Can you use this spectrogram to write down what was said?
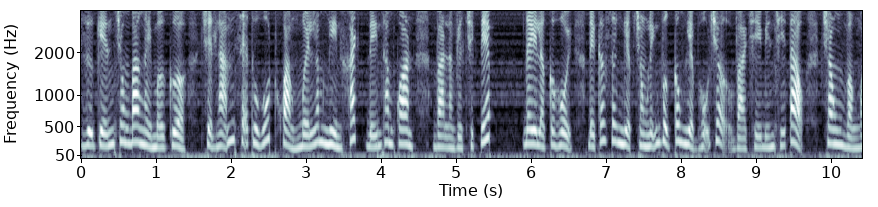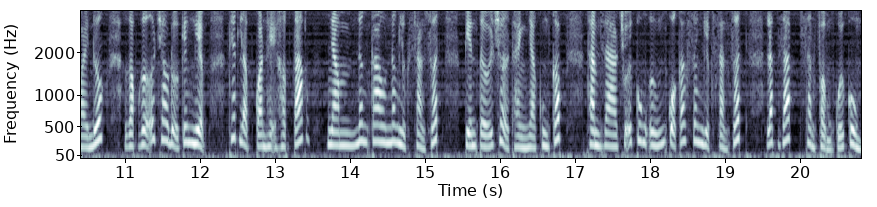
Dự kiến trong 3 ngày mở cửa, triển lãm sẽ thu hút khoảng 15.000 khách đến tham quan và làm việc trực tiếp. Đây là cơ hội để các doanh nghiệp trong lĩnh vực công nghiệp hỗ trợ và chế biến chế tạo trong và ngoài nước gặp gỡ trao đổi kinh nghiệm, thiết lập quan hệ hợp tác nhằm nâng cao năng lực sản xuất, tiến tới trở thành nhà cung cấp, tham gia chuỗi cung ứng của các doanh nghiệp sản xuất, lắp ráp sản phẩm cuối cùng.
